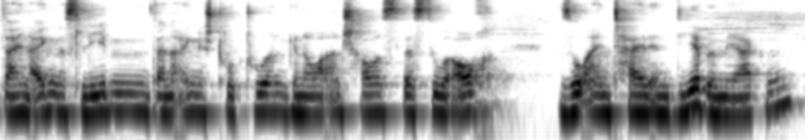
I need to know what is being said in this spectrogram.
dein eigenes Leben, deine eigenen Strukturen genauer anschaust, wirst du auch so einen Teil in dir bemerken.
